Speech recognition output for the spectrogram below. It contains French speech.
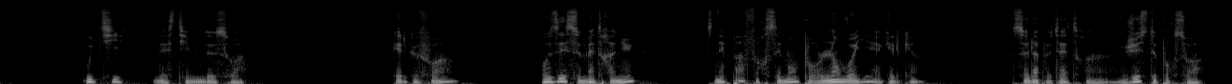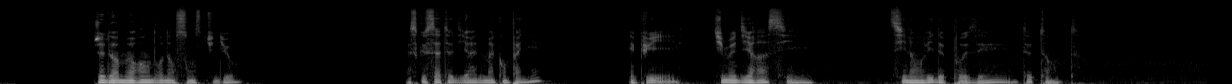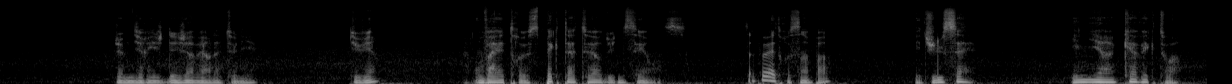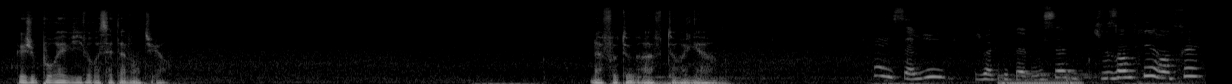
outil d'estime de soi. Quelquefois, oser se mettre à nu, ce n'est pas forcément pour l'envoyer à quelqu'un. Cela peut être juste pour soi. Je dois me rendre dans son studio. Est-ce que ça te dirait de m'accompagner? Et puis, tu me diras si, si l'envie de poser te tente. Je me dirige déjà vers l'atelier. Tu viens On va être spectateur d'une séance. Ça peut être sympa. Et tu le sais, il n'y a qu'avec toi que je pourrai vivre cette aventure. La photographe te regarde. Hey, salut Je vois que t'es pas venu seul. Je vous en prie, rentrez.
